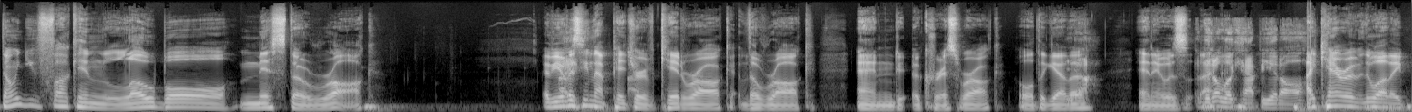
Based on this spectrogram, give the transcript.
Don't you fucking lowball Mr. Rock. Have you ever I- seen that picture of Kid Rock, The Rock, and Chris Rock all together? Yeah. And it was They don't look happy at all. I can't remember. Well, they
